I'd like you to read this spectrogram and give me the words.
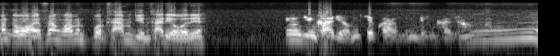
มันก็บอกให้ฟังว่ามันปวดขา มันยืนขาเดียวว่าดิยืนขาเดียวมันเจ็บขา มันเด่นขาเดียวอืม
